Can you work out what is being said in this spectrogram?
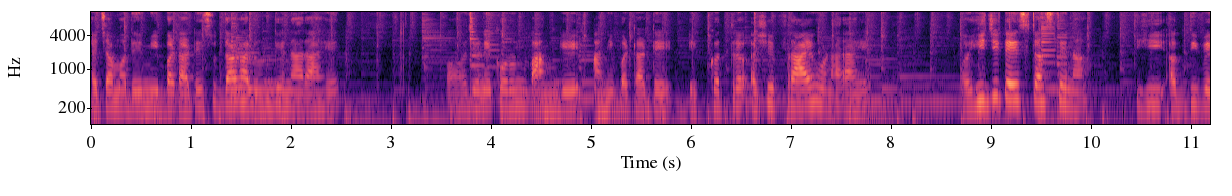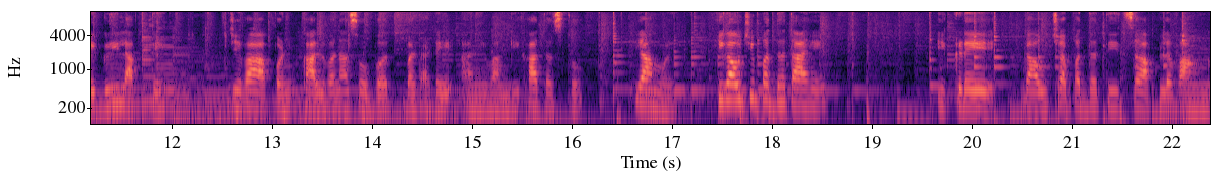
ह्याच्यामध्ये मी बटाटेसुद्धा घालून घेणार आहे. जेणेकरून वांगे आणि बटाटे एकत्र असे फ्राय होणार आहे. ही जी टेस्ट असते ना ही अगदी वेगळी लागते. जेव्हा आपण कालवणासोबत बटाटे आणि वांगी खात असतो यामुळे. ही गावची पद्धत आहे. इकडे गावच्या पद्धतीचं आपलं वांग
